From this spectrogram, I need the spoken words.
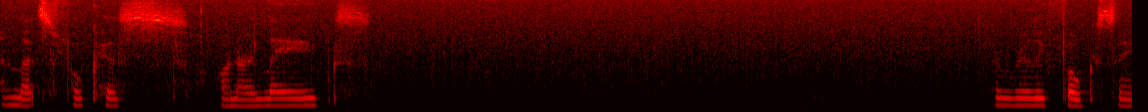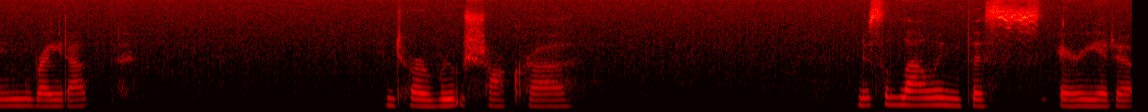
and let's focus on our legs. And really focusing right up into our root chakra. And just allowing this area to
